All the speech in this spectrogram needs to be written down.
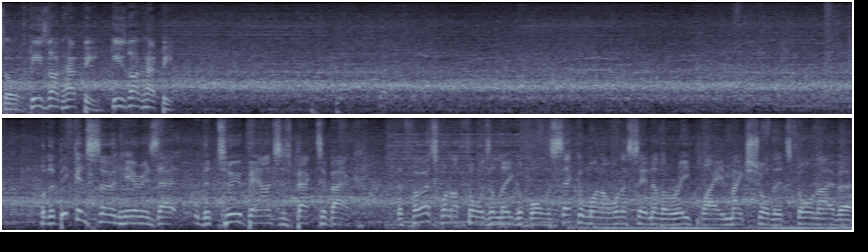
So he's not happy. He's not happy. Well, the big concern here is that the two bounces back to back. The first one I thought was a legal ball. The second one I want to see another replay and make sure that it's gone over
